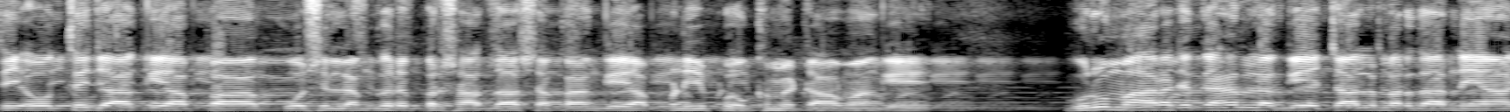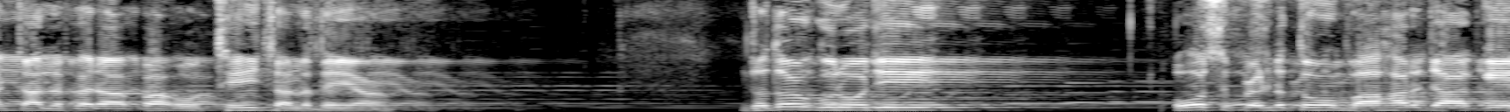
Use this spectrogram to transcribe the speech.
ਤੇ ਉੱਥੇ ਜਾ ਕੇ ਆਪਾਂ ਕੁਝ ਲੰਗਰ ਪ੍ਰਸ਼ਾਦਾ ਛਕਾਂਗੇ, ਆਪਣੀ ਭੁੱਖ ਮਿਟਾਵਾਂਗੇ। ਗੁਰੂ ਮਹਾਰਾਜ ਕਹਿਣ ਲੱਗੇ, ਚੱਲ ਮਰਦਾਨਿਆਂ, ਚੱਲ ਫਿਰ ਆਪਾਂ ਉੱਥੇ ਹੀ ਚੱਲਦੇ ਆਂ। ਜਦੋਂ ਗੁਰੂ ਜੀ ਉਸ ਪਿੰਡ ਤੋਂ ਬਾਹਰ ਜਾ ਕੇ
